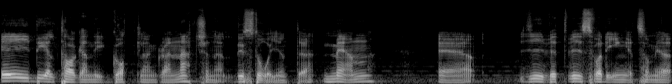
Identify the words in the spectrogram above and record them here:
ej deltagande i Gotland Grand National. Det står ju inte. Men eh, givetvis var det inget som jag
